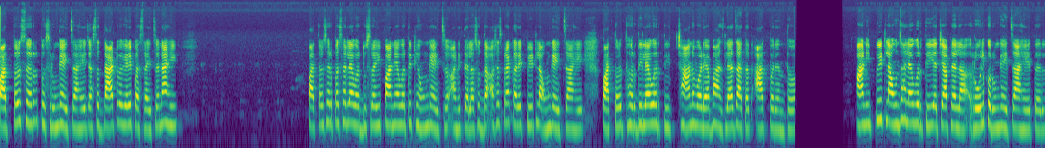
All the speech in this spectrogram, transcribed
पातळसर पसरून घ्यायचं आहे. जास्त दाट वगैरे पसरायचं नाही. पातळसर पसरल्यावर दुसराही पाण्यावरती ठेवून घ्यायचं आणि त्यालासुद्धा अशाच प्रकारे पीठ लावून घ्यायचं आहे. पातळ थर दिल्यावरती छान वड्या भाजल्या जातात आतपर्यंत. आणि पीठ लावून झाल्यावरती याचे आपल्याला रोल करून घ्यायचं आहे. तर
